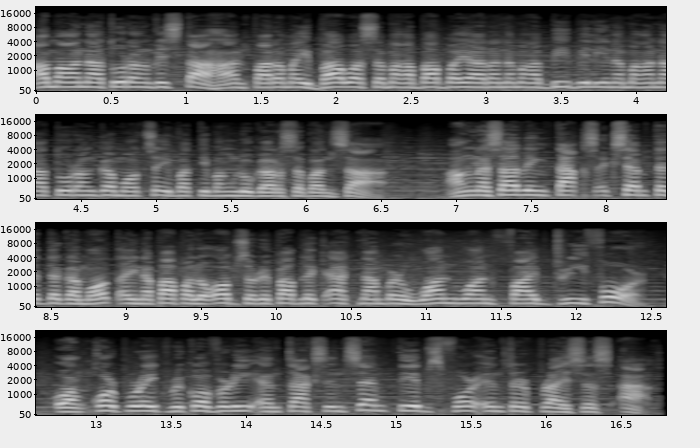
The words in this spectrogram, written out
ang mga naturang listahan para may bawas sa mga babayaran ng mga bibili ng mga naturang gamot sa iba't ibang lugar sa bansa. Ang nasabing tax-exempted na gamot ay napapaloob sa Republic Act No. 11534 o ang Corporate Recovery and Tax Incentives for Enterprises Act.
